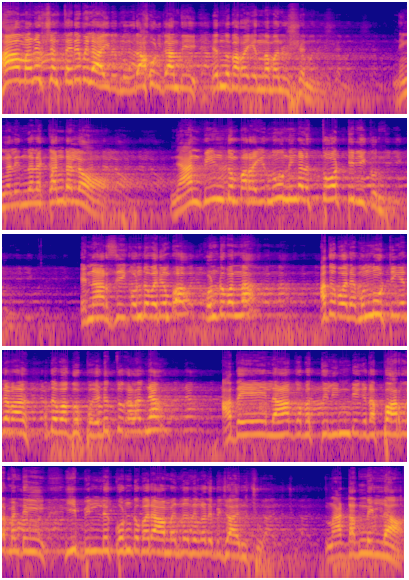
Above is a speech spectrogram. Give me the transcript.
ആ മനുഷ്യൻ തെരുവിലായിരുന്നു രാഹുൽ ഗാന്ധി എന്ന് പറയുന്ന മനുഷ്യൻ. നിങ്ങൾ ഇന്നലെ കണ്ടല്ലോ ഞാൻ വീണ്ടും പറയുന്നു നിങ്ങൾ തോറ്റിരിക്കുന്നു. എൻ ആർ സി കൊണ്ടുവരുമ്പോ കൊണ്ടുവന്ന അതുപോലെ മുന്നൂറ്റി വകുപ്പ് എടുത്തു കളഞ്ഞ അതേ ലാഘവത്തിൽ ഇന്ത്യയുടെ പാർലമെന്റിൽ ഈ ബില്ല് കൊണ്ടുവരാമെന്ന് നിങ്ങൾ വിചാരിച്ചു. നടന്നില്ല.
